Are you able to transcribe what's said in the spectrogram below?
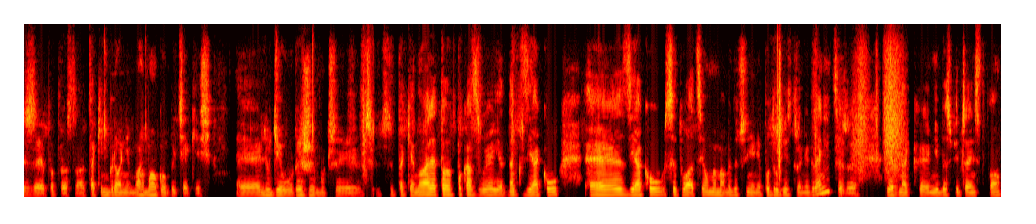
że po prostu no, w takim gronie mogą być jakieś e, ludzie u reżimu, czy, czy, czy, takie, no ale to pokazuje jednak z jaką, e, z jaką sytuacją my mamy do czynienia po drugiej stronie granicy, że jednak niebezpieczeństwo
